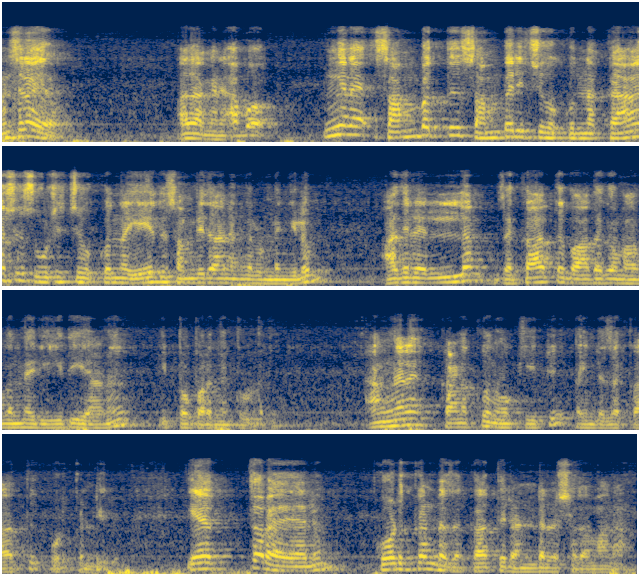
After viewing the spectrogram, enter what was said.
മനസ്സിലായോ? അതങ്ങനെ. അപ്പോ ഇങ്ങനെ സമ്പത്ത് സംഭരിച്ചു വെക്കുന്ന കാശ് സൂക്ഷിച്ചു വെക്കുന്ന ഏത് സംവിധാനങ്ങൾ ഉണ്ടെങ്കിലും അതിലെല്ലാം ജക്കാത്ത് ബാധകമാകുന്ന രീതിയാണ് ഇപ്പോൾ പറഞ്ഞിട്ടുള്ളത്. അങ്ങനെ കണക്ക് നോക്കിയിട്ട് അതിന്റെ ജക്കാത്ത് കൊടുക്കേണ്ടി വരും. എത്ര ആയാലും കൊടുക്കേണ്ട ജക്കാത്ത് രണ്ടര ശതമാനമാണ്.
